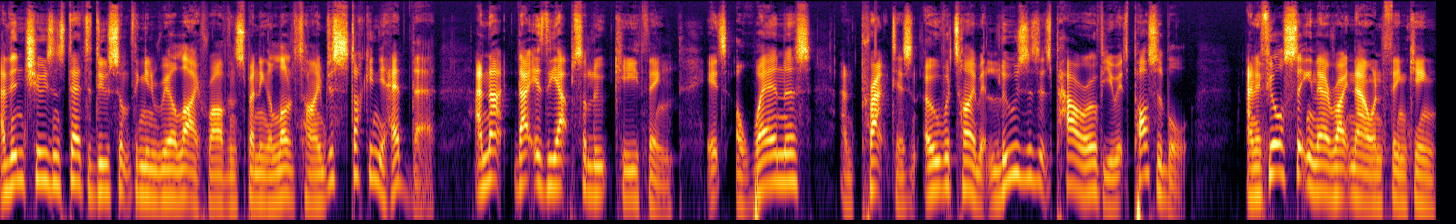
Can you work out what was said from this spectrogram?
and then choose instead to do something in real life rather than spending a lot of time just stuck in your head there. And that, that is the absolute key thing. It's awareness and practice, and over time, it loses its power over you. It's possible. And if you're sitting there right now and thinking,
